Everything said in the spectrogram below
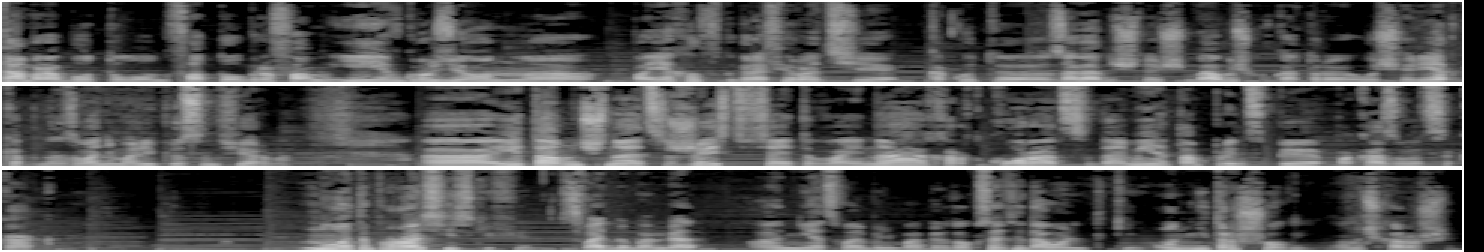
там работал он фотографом, и в Грузию он а, поехал фотографировать какую-то загадочную очень бабочку, которая очень редкая, под названием Олимпиус Инферно. А, И там начинается жесть, вся эта война, хардкора, садомия. Там, в принципе, показывается как... Ну, это пророссийский фильм. Свадьбы бомбят? А, нет, свадьба не бомбят. Он, кстати, довольно-таки... Он не трэшовый, он очень хороший.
